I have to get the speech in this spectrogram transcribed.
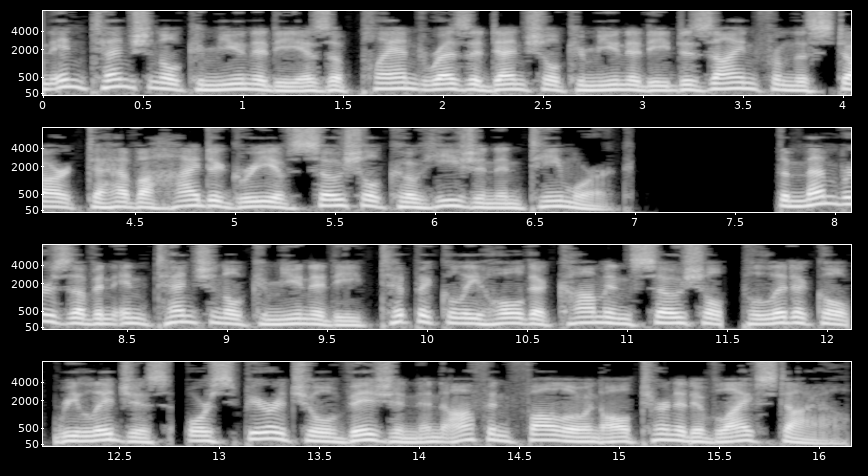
An intentional community is a planned residential community designed from the start to have a high degree of social cohesion and teamwork. The members of an intentional community typically hold a common social, political, religious, or spiritual vision and often follow an alternative lifestyle.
